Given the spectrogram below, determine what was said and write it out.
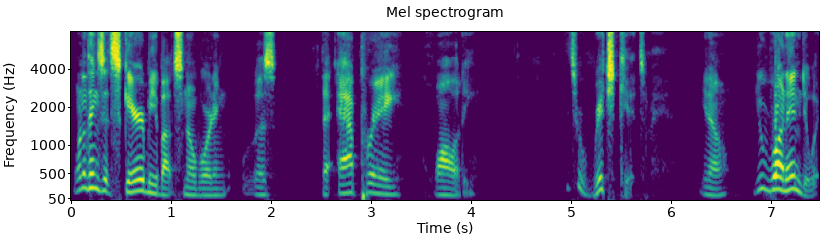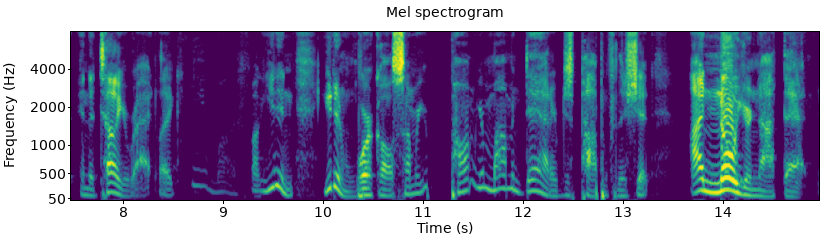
One of the things that scared me about snowboarding was the après quality. These are rich kids, man. You know, you run into it in the Telluride, like you motherfucker. You didn't, you didn't work all summer. Your mom, your mom and dad are just popping for this shit. I know you're not that.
